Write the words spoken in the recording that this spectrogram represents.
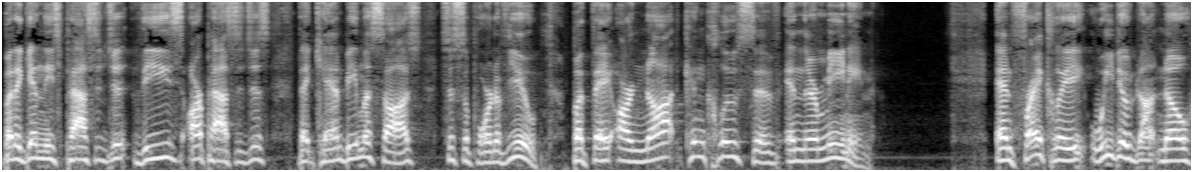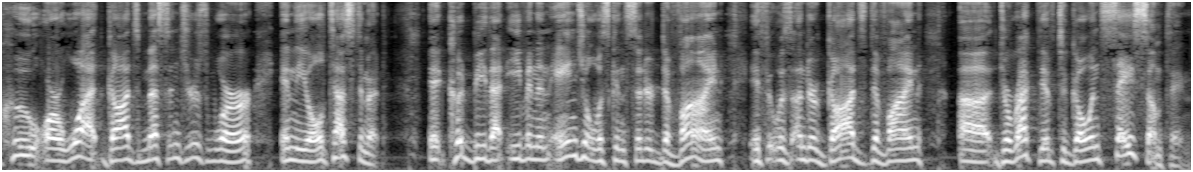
But again, these passages, these are passages that can be massaged to support a view, but they are not conclusive in their meaning. And frankly, we do not know who or what God's messengers were in the Old Testament. It could be that even an angel was considered divine if it was under God's divine uh, directive to go and say something.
